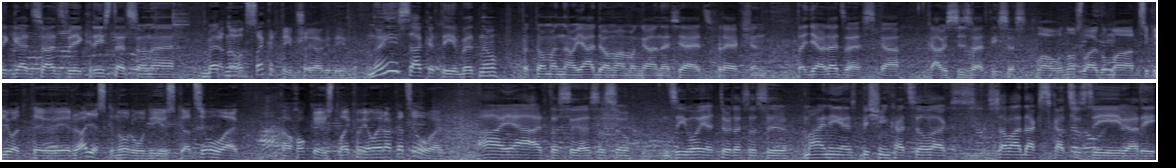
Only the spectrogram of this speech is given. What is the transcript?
cik gadus vecs bija Kristers. Un, eh, bet, nu, daudz sakritību šajā gadījumā. Nu, ir sakritība, bet nu, par to man nav jādomā. Man galvenais jāiet uz priekšu. Tad jau redzēs, kā, kā viss izvērtīsies. Lau, noslēgumā, cik ļoti tev ir raļas, ka norūdījusi kā cilvēku, kā hokejistu, laikam jau vairāk kā cilvēku. À, jā, tas ir. Es esmu dzīvojot tur, es esmu mainījies, bijis kā cilvēks, savādāks skats uz dzīvi. Arī,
